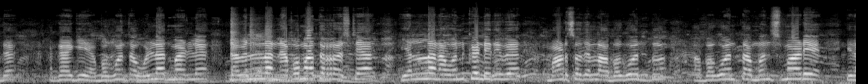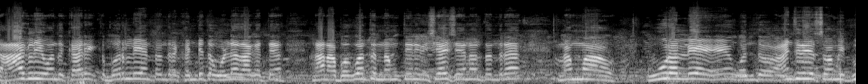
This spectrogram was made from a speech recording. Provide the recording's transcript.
ಇದೆ. ಹಾಗಾಗಿ ಭಗವಂತ ಒಳ್ಳೇದು ಮಾಡಲಿ. ನಾವೆಲ್ಲ ನೆಪ ಮಾತ್ರರಷ್ಟೇ ಎಲ್ಲ ನಾವು ಅಂದ್ಕೊಂಡಿದ್ದೀವಿ ಮಾಡಿಸೋದೆಲ್ಲ ಆ ಭಗವಂತ ಆ ಭಗವಂತ ಮನ್ಸು ಮಾಡಿ ಇದಾಗಲಿ ಒಂದು ಕಾರ್ಯಕ್ಕೆ ಬರಲಿ ಅಂತಂದರೆ ಖಂಡಿತ ಒಳ್ಳೇದಾಗತ್ತೆ. ನಾನು ಆ ಭಗವಂತನ ನಂಬ್ತೀನಿ. ವಿಶೇಷ ಏನಂತಂದರೆ ನಮ್ಮ ಊರಲ್ಲಿ ಒಂದು ಆಂಜನೇಯ ಸ್ವಾಮಿ ಗುಡಿ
